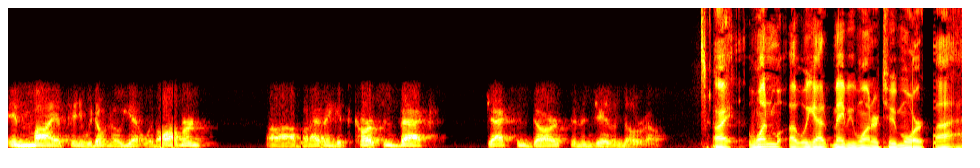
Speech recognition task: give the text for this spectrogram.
in my opinion. We don't know yet with Auburn, uh, but I think it's Carson Beck, Jackson Dart, and then Jalen Milroe. All right, one. Uh, we got maybe one or two more. Uh,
